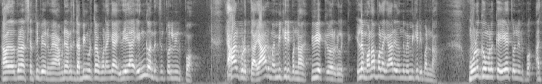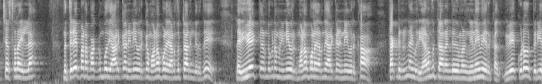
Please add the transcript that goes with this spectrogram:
நான் அதுக்கு நான் செத்து போயிடுவேன் அப்படின்னு நினச்சி டப்பிங் கொடுத்தா போனாங்க. இது எங்கே வந்துச்சுன்னு தொழில்நுட்பம் யார் கொடுத்தா? யார் மெமிக்கிரி பண்ணா? விவேக் அவர்களுக்கு. இல்லை மனப்போல யார் வந்து மெமிக்கிரி பண்ணா? முழுக்க முழுக்க ஏ தொழில்நுட்பம் அச்சஸ்லாம் இல்லை. இந்த திரைப்படம் பார்க்கும்போது யாருக்கா நினைவு இருக்கா? மனோபல இறந்துட்டாருங்கிறது. இல்லை விவேக் இறந்து கூட நம்ம நினைவு இருக்கு. மனோபல இறந்து யாருக்கா நினைவு இருக்கா? டக்குன்னு இவர் இறந்துட்டாருங்கிறது நமக்கு நினைவே இருக்காது. விவேக் கூட ஒரு பெரிய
